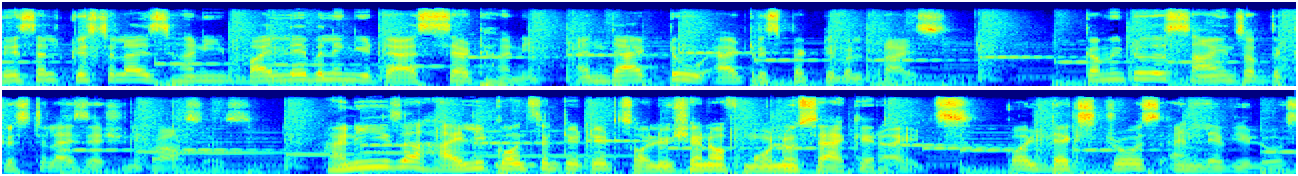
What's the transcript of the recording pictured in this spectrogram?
They sell crystallized honey by labeling it as set honey and that too at respectable price. Coming to the science of the crystallization process. Honey is a highly concentrated solution of monosaccharides called dextrose and levulose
